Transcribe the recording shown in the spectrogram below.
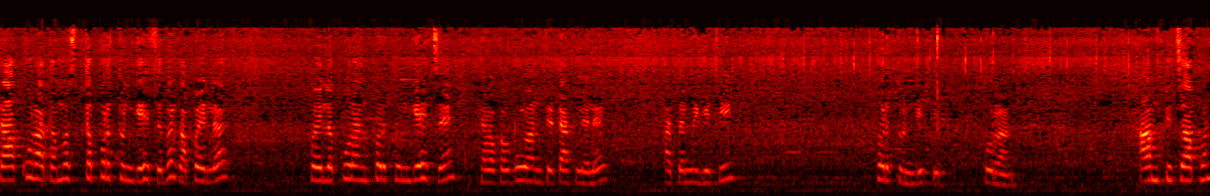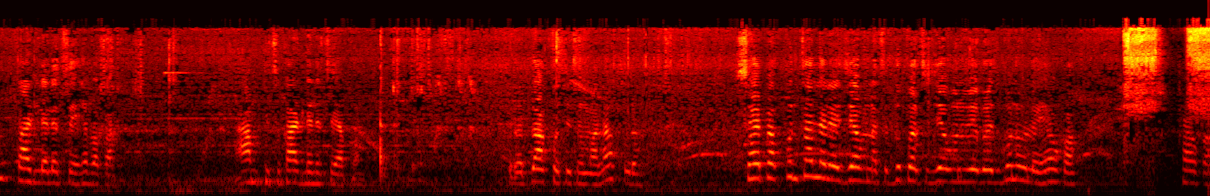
टाकून आता मस्त परतून घ्यायचं बरं का पहिलं. पहिलं पुरण परतून घ्यायचंय. हे बघा गुळण ते टाकलेलं. आहे आता मी घेते. परतून घेते पुरण. आमटीचं आपण काढलेलंच आहे हे बघा. आमटीचं काढलेलंच आहे आपण. परत दाखवते तुम्हाला पुरण. स्वयंपाक पण चाललेला आहे जेवणाचं. दुपारचं जेवण वेगळंच बनवलं आहे हे का हो का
